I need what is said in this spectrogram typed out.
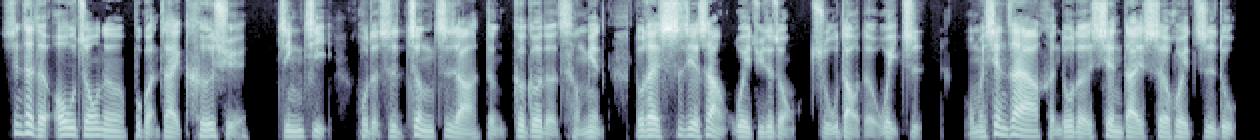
现在的欧洲呢，不管在科学、经济或者是政治啊等各个的层面，都在世界上位居这种主导的位置。我们现在啊，很多的现代社会制度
